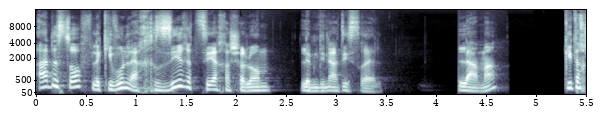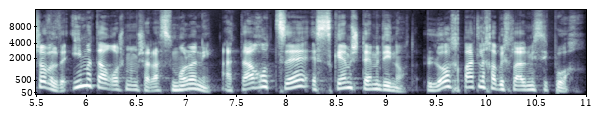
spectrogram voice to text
עד הסוף לכיוון להחזיר את שיח השלום למדינת ישראל. למה? כי תחשוב על זה, אם אתה ראש ממשלה שמאלני, אתה רוצה הסכם שתי מדינות, לא אכפת לך בכלל מסיפוח.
